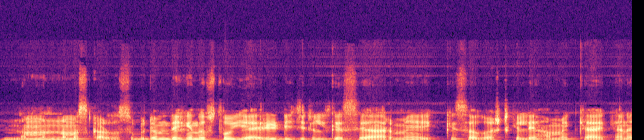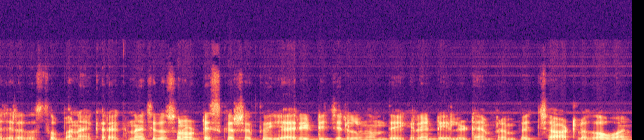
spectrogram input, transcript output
नम, नमस्कार दोस्तों, वीडियो में देखें दोस्तों, यारी डिजिटल के शेयर में 21 अगस्त के लिए हमें क्या क्या नज़र है दोस्तों बना के रखना है। चलो दोस्तों, नोटिस कर सकते हो, यारी डिजिटल का हम देख रहे हैं, डेली टाइम फ्रेम पे चार्ट लगा हुआ है।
